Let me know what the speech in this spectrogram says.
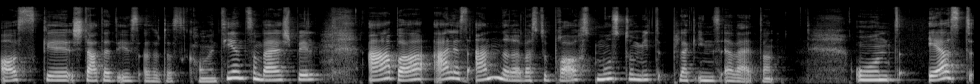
ausgestattet ist, also das Kommentieren zum Beispiel. Aber alles andere, was du brauchst, musst du mit Plugins erweitern. Und Erst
